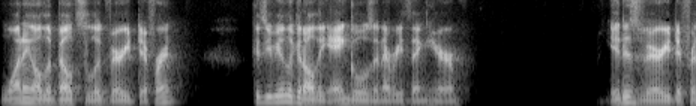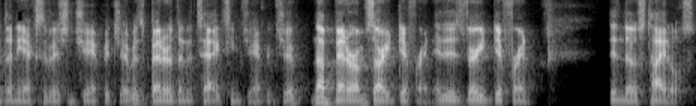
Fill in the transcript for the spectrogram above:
wanting all the belts to look very different because if you look at all the angles and everything here, it is very different than the X Division Championship. It's better than the Tag Team Championship. Not better, I'm sorry, different. It is very different than those titles.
